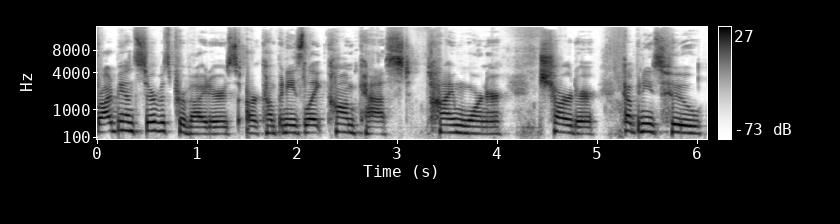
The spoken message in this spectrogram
Broadband service providers are companies like Comcast, Time Warner, Charter, companies who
